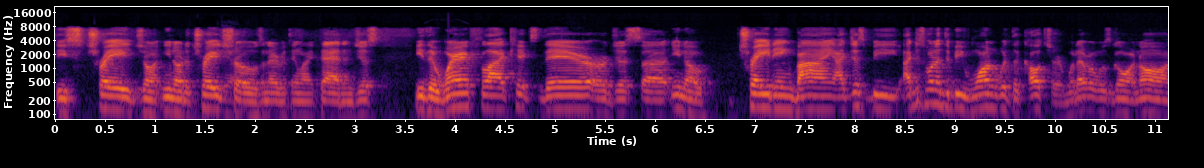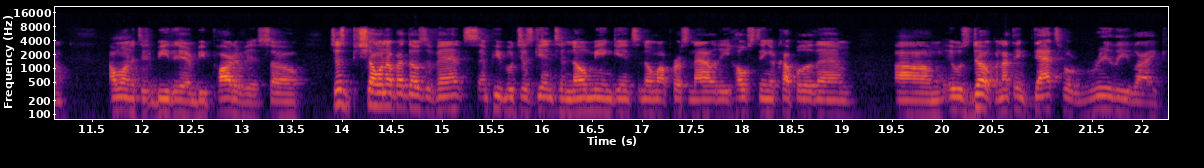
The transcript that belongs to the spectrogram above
these trade joint, you know, the trade yeah. shows and everything like that, and just either wearing fly kicks there or just uh, you know trading, buying. I just be I just wanted to be one with the culture, whatever was going on. I wanted to be there and be part of it. So just showing up at those events and people just getting to know me and getting to know my personality, hosting a couple of them um, it was dope, and I think that's what really like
